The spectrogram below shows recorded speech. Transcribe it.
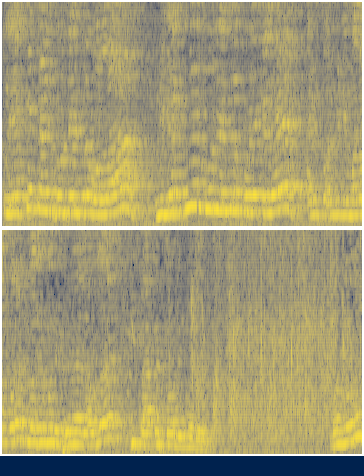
तू एक्केचाळीस गुरुचरित्र बोलला? मी एकवीस गुरुचरित्र पुरे केले आणि स्वामींनी मला परत नगरमध्ये फिरायला लावलं ही ताकद स्वामींमध्ये. म्हणून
